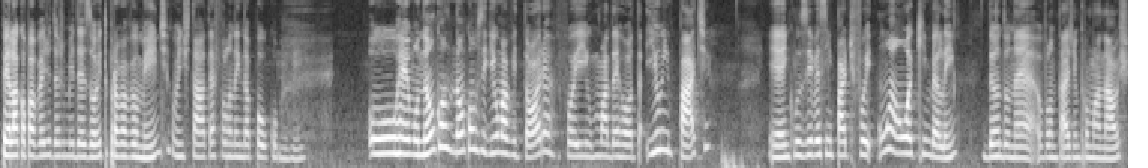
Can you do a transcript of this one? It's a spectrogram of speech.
Pela Copa Verde 2018, provavelmente, como a gente estava até falando ainda há pouco. Uhum. O Remo não, não conseguiu uma vitória, foi uma derrota e um empate. É, inclusive, esse empate foi um a um aqui em Belém, dando né, vantagem para o Manaus.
